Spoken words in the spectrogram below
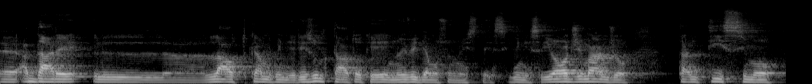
eh, a dare l'outcome, quindi il risultato che noi vediamo su noi stessi. Quindi se io oggi mangio tantissimo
